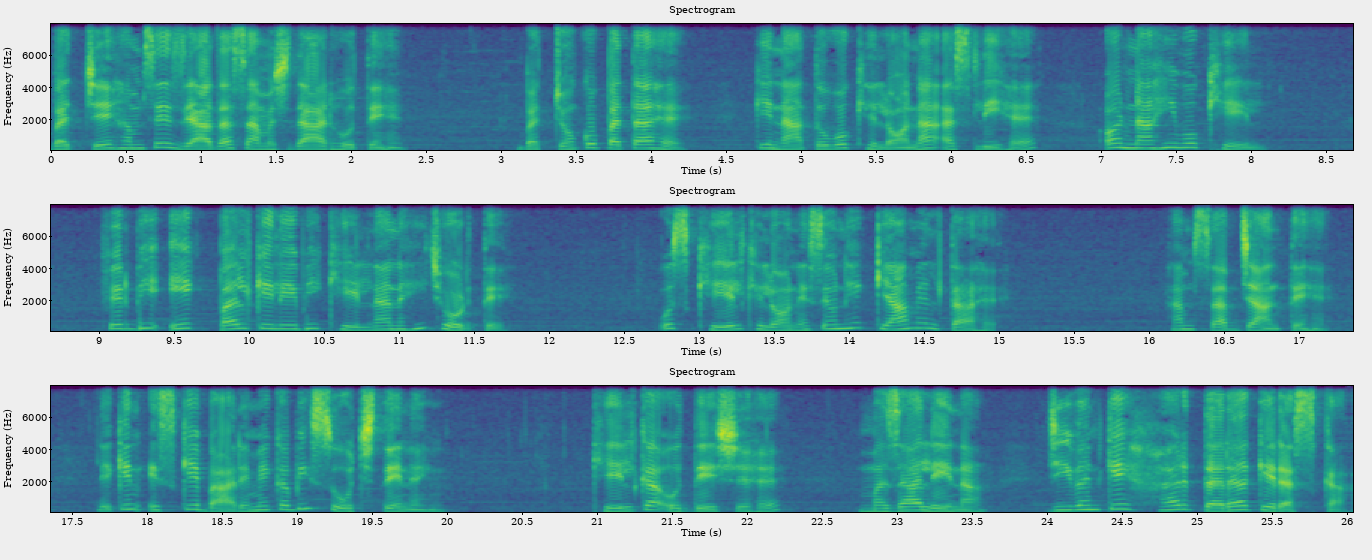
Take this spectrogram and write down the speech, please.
बच्चे हमसे ज़्यादा समझदार होते हैं। बच्चों को पता है कि ना तो वो खिलौना असली है और ना ही वो खेल। फिर भी एक पल के लिए भी खेलना नहीं छोड़ते। उस खेल खिलौने से उन्हें क्या मिलता है? हम सब जानते हैं, लेकिन इसके बारे में कभी सोचते नहीं। खेल का उद्देश्य है मज़ा लेना, जीवन के हर तरह के रस का।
